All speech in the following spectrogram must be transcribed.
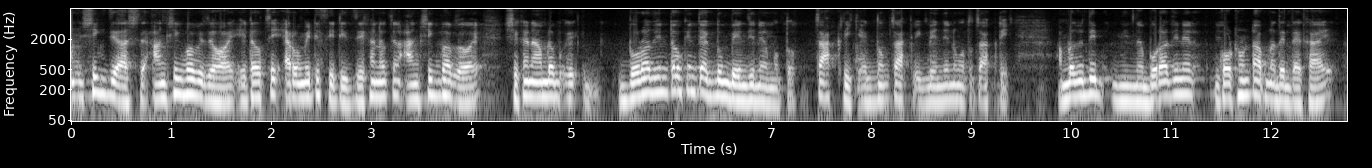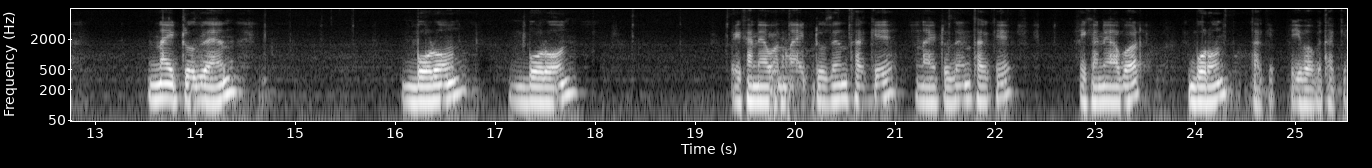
আংশিক যে আসছে আংশিকভাবে যে হয়, এটা হচ্ছে অ্যারোমেটিসিটি যেখানে হচ্ছে আংশিকভাবে হয়, সেখানে আমরা বোরাজিনটাও কিন্তু একদম বেঞ্জিনের মতো, চাকরিক, একদম চাকরিক বেঞ্জিনের মতো চাকরিক। আমরা যদি বোরাজিনের গঠনটা আপনাদের দেখাই, নাইট্রোজেন, বোরন বোরন, এখানে আবার নাইট্রোজেন থাকে নাইট্রোজেন থাকে, এখানে আবার বোরন থাকে, এইভাবে থাকে।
